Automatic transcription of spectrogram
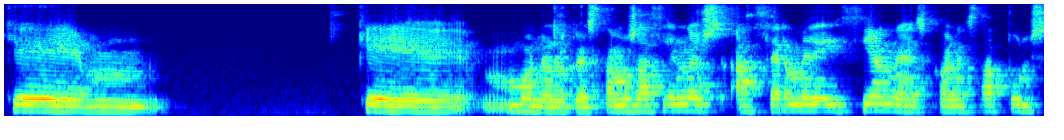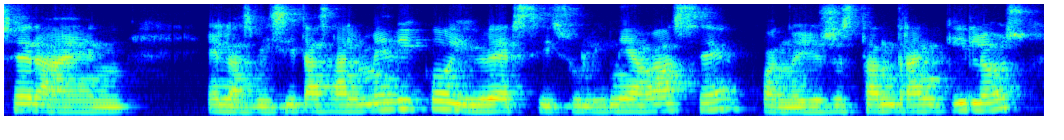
que mm, que bueno, lo que estamos haciendo es hacer mediciones con esta pulsera en, las visitas al médico y ver si su línea base, cuando ellos están tranquilos,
